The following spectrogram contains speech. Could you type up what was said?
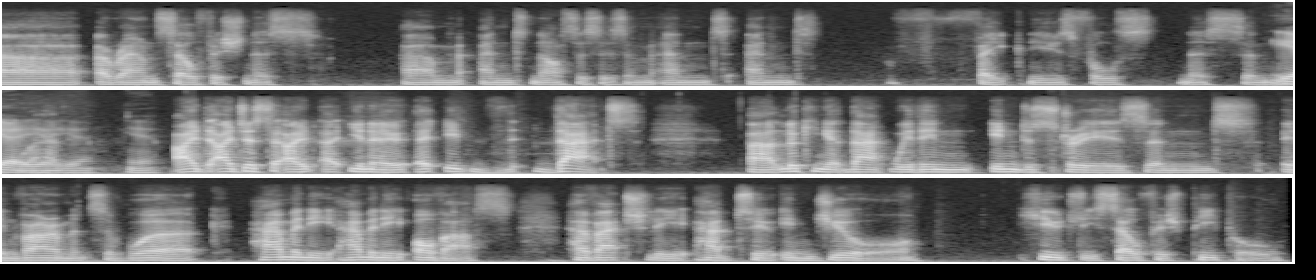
uh, around selfishness um, and narcissism and and fake news, falseness, and yeah, yeah, yeah, yeah. I, I just, I, I you know, it, that uh, looking at that within industries and environments of work, how many, how many of us have actually had to endure hugely selfish people,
